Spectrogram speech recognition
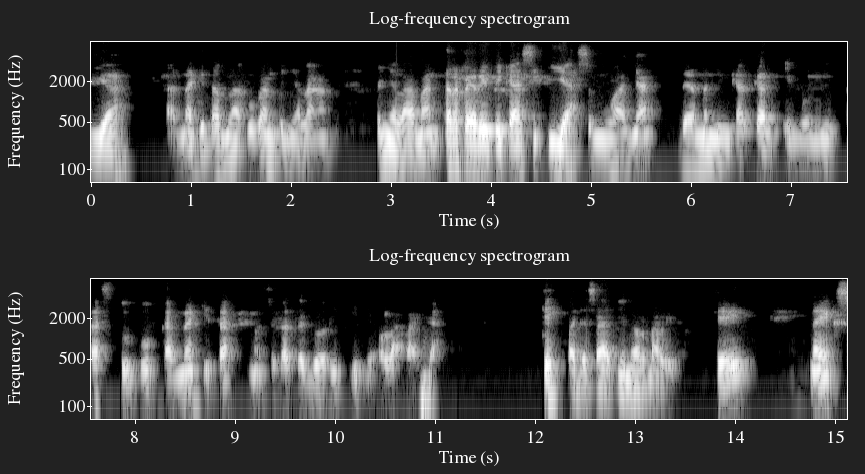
ya, karena kita melakukan penyelaman, penyelaman terverifikasi iya semuanya dan meningkatkan imunitas tubuh karena kita masuk kategori ini olahraga. Oke, pada saat new normal itu. Oke, next.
